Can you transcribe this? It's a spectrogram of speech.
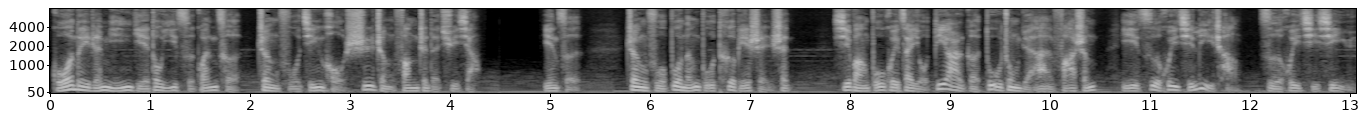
国内人民也都以此观测政府今后施政方针的去向。因此，政府不能不特别审慎，希望不会再有第二个杜仲远案发生，以自毁其立场，自毁其信誉。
